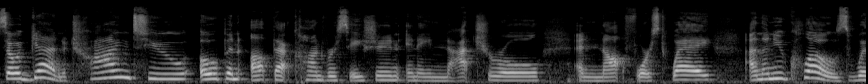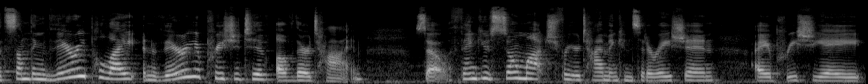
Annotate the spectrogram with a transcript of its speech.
So, again, trying to open up that conversation in a natural and not forced way. And then you close with something very polite and very appreciative of their time. So, thank you so much for your time and consideration. I appreciate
